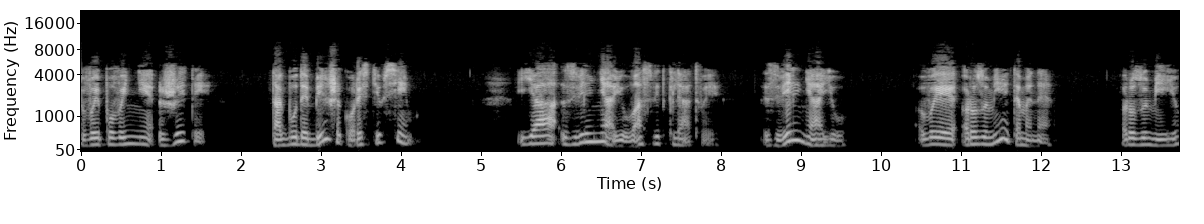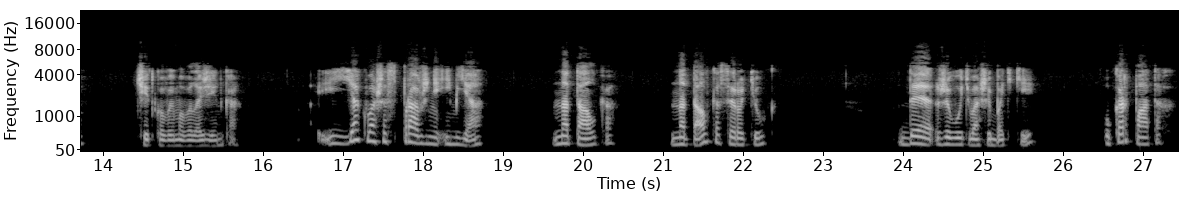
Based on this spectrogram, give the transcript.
Ви повинні жити. Так буде більше користі всім. Я звільняю вас від клятви. Звільняю. Ви розумієте мене? Розумію, чітко вимовила жінка. Як ваше справжнє ім'я? Наталка, Наталка Сиротюк. Де живуть ваші батьки? У Карпатах.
